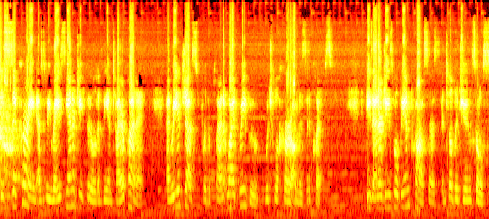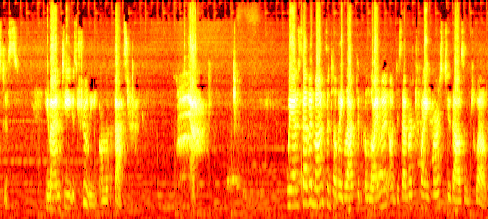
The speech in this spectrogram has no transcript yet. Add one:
This is occurring as we raise the energy field of the entire planet and readjust for the planet-wide reboot, which will occur on this eclipse. These energies will be in process until the June solstice. Humanity is truly on the fast track. Seven months until the galactic alignment on December 21st, 2012.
